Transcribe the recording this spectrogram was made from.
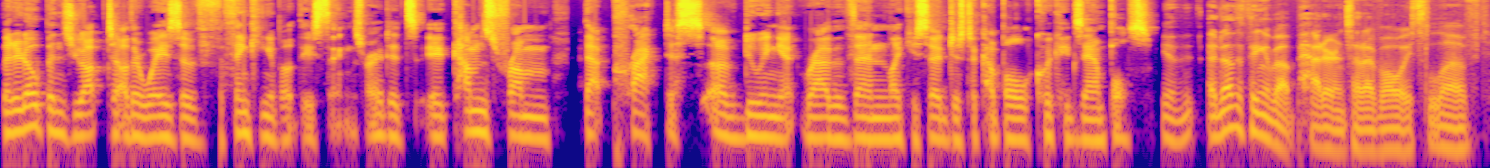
but it opens you up to other ways of thinking about these things, right? It's it comes from that practice of doing it rather than, like you said, just a couple quick examples. Yeah, another thing about patterns that I've always loved,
